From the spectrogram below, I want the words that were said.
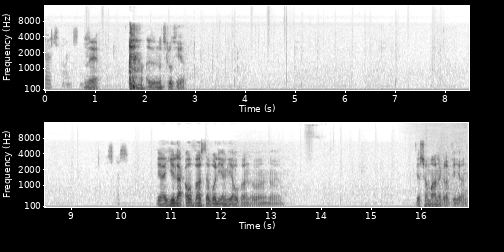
Das zählt für uns nicht. Ne. Also nutzlos hier. Ist was? Ja, hier lag auch was, da wollte ich eigentlich auch ran, aber naja. Der Schamane greift dich an.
